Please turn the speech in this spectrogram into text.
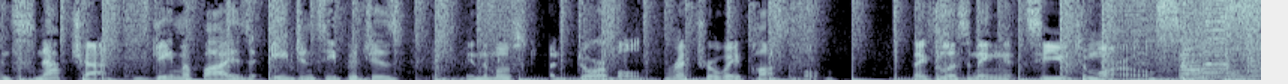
and Snapchat gamifies agency pitches in the most adorable retro way possible. Thanks for listening. See you tomorrow. You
